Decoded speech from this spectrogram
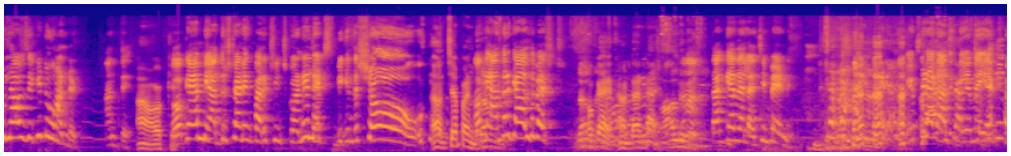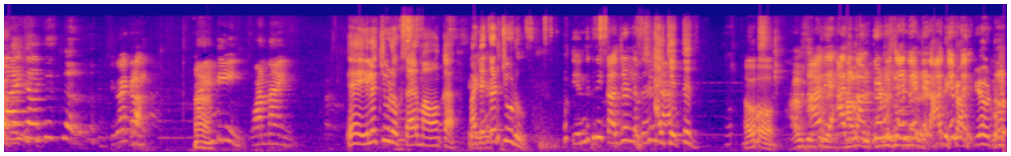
full హౌస్కి టూ హండ్రెడ్ అంతే. ఓకే ఓకే మీ అదృష్టానికి పరీక్షించుకోండి. లెట్స్ బిగిన్ ద షో చెప్పండి. ఓకే అందరికి all the best okay done all the best తగ్గేదేలే చింపేయండి. ఇప్పుడే కాదు ఇక్కడ. ఆ, ఏ ఇలా చూడు ఒకసారి మా వంక. బట్ ఇక్కడ చూడు. ఎందుకు నీ లేదు? అది చెప్తుంది. ఓహో. అది అది కంప్యూటర్ జనరేటెడ్ అది మరి? కంప్యూటర్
